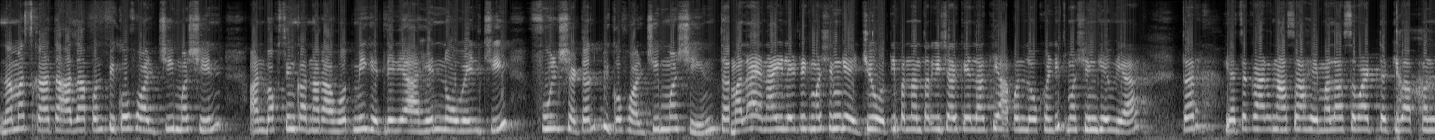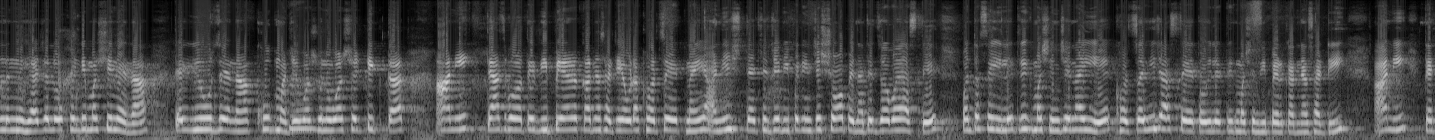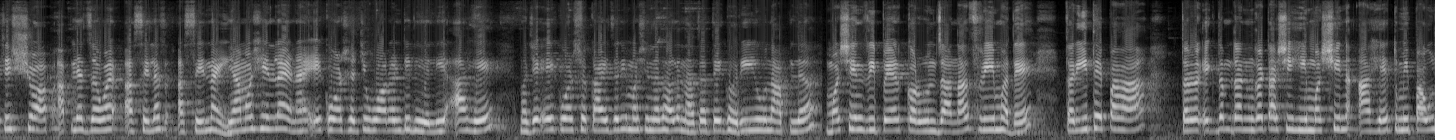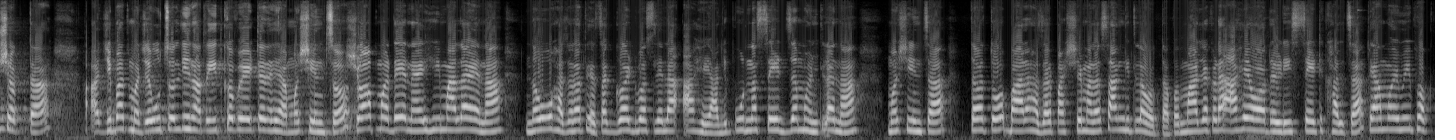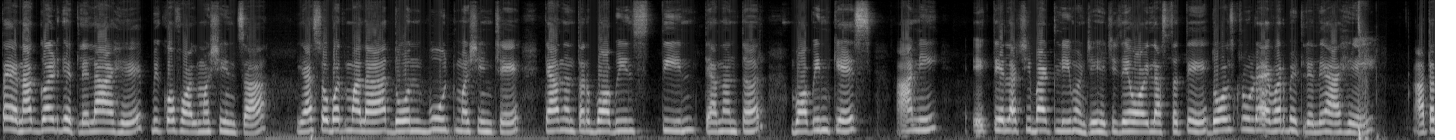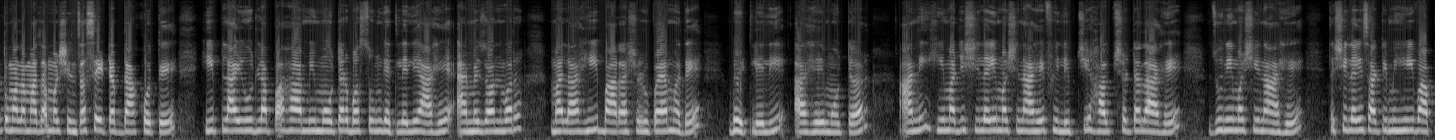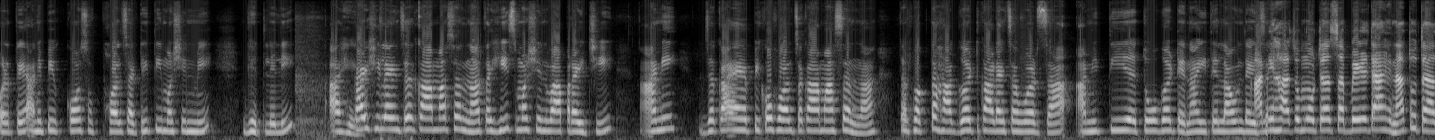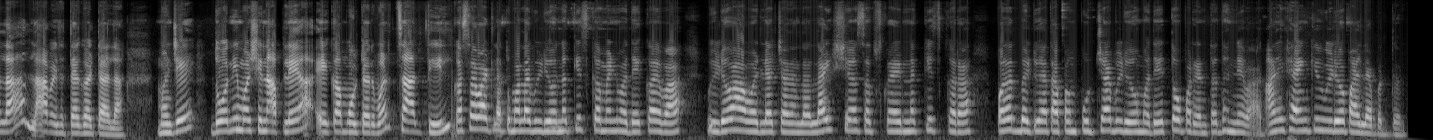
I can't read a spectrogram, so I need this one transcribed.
नमस्कार तर आज आपण पिको फॉलची मशीन अनबॉक्सिंग करणार आहोत. मी घेतलेली आहे नोवेलची फुल शटल पिको फॉलची मशीन तर मला आहे ना इलेक्ट्रिक मशीन घ्यायची होती पण नंतर विचार केला की आपण लोखंडीच मशीन घेऊया. तर याचं कारण असं आहे मला असं वाटतं की आपण ह्या ज्या लोखंडी मशीन आहे ना त्या यूज आहे ना खूप म्हणजे वर्षानुवर्ष टिकतात आणि त्याचबरोबर ते रिपेअर करण्यासाठी एवढा खर्च येत नाही आणि त्याचे जे रिपेअरिंगचे शॉप आहे ना ते जवळ असते. पण तसे इलेक्ट्रिक मशीनचे नाही आहे खर्चही जास्त येतो इलेक्ट्रिक मशीन रिपेअर करण्यासाठी. आणि त्याचे शॉप आपल्या जवळ असेलच असे नाही. या मशीनला आहे ना एक वर्षाची वॉरंटी दिलेली आहे. म्हणजे एक वर्ष काही जरी मशीनला झालं ना तर ते घरी येऊन आपलं मशीन रिपेअर करून जाणार फ्रीमध्ये तर इथे पहा तर एकदम दणगट अशी ही मशीन आहे. तुम्ही पाहू शकता. अजिबात म्हणजे उचलली ना तर इतकं वेट आहे ह्या मशीनचं. शॉपमध्ये ना ही मला आहे ना नऊ हजारात याचा गट बसलेला आहे. आणि पूर्ण सेट जर म्हटलं ना मशीनचा तर तो बारा हजार पाचशे मला सांगितला होता. पण माझ्याकडे आहे ऑलरेडी सेट खालचा. त्यामुळे मी फक्त आहे ना गट घेतलेला आहे पिकोफॉल मशीनचा. यासोबत मला दोन बूट मशीनचे. त्यानंतर बॉबिन्स तीन त्यानंतर बॉबिन केस आणि एक तेलाची बाटली म्हणजे ह्याची जे ऑइल असतं ते दोन स्क्रूड्रायव्हर भेटलेले आहे. आता तुम्हाला माझा मशीनचा सेटअप दाखवते. ही प्लायवूडला पहा मी मोटर बसवून घेतलेली आहे. ॲमेझॉनवर मला ही बाराशे रुपयामध्ये भेटलेली आहे मोटर आणि ही माझी शिलाई मशीन आहे फिलिपची हाल्फ शटल आहे जुनी मशीन आहे. तर शिलाईसाठी मी ही वापरते आणि पिको फॉलसाठी ती मशीन मी घेतलेली आहे. काय शिलाईचं काम असेल ना तर हीच मशीन वापरायची. आणि जर काय पिको फॉलचं काम असेल ना तर फक्त हा गट काढायचा वरचा आणि ती तो गट आहे ना इथे लावून द्यायचा. आणि हा जो मोटरचा बेल्ट आहे ना तो त्याला लावायचा त्या गटाला. म्हणजे दोन्ही मशीन आपल्या एका मोटरवर चालतील. कसा वाटला तुम्हाला व्हिडिओ नक्कीच कमेंटमध्ये कळवा. व्हिडिओ आवडल्या चॅनलला लाईक शेअर सबस्क्राईब नक्कीच करा. परत भेटूयात आपण पुढच्या व्हिडिओमध्ये तोपर्यंत धन्यवाद. आणि थँक्यू व्हिडिओ पाहिल्याबद्दल.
